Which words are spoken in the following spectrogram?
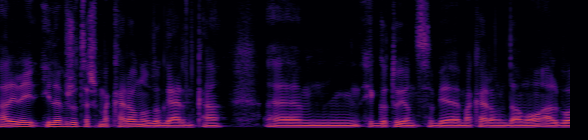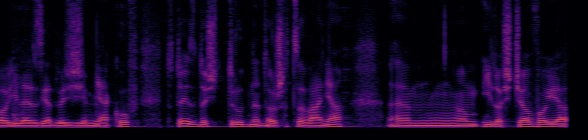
Ale ile, ile wrzucasz makaronu do garnka, um, gotując sobie makaron w domu, albo ile zjadłeś ziemniaków, to to jest dość trudne do oszacowania. Um, ilościowo ja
